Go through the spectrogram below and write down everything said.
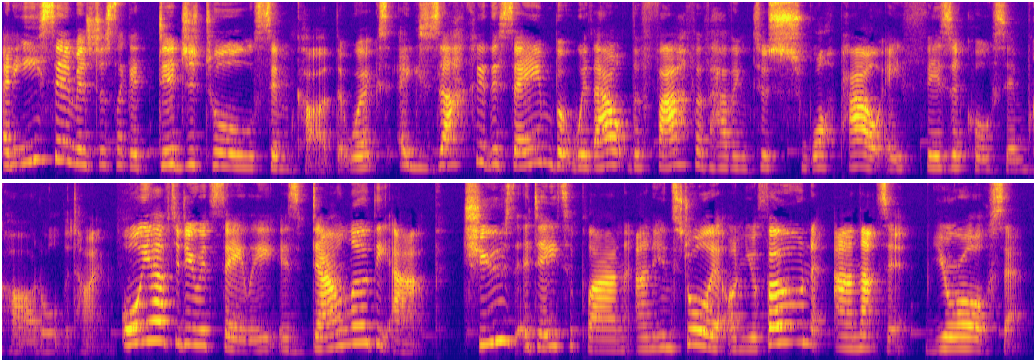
An eSIM is just like a digital SIM card that works exactly the same but without the faff of having to swap out a physical SIM card all the time. All you have to do with Saily is download the app, choose a data plan and install it on your phone and that's it. You're all set.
